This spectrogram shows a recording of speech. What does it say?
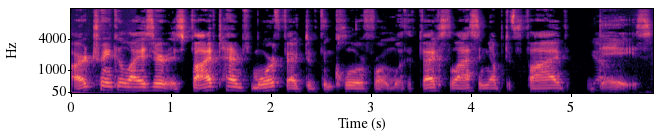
our tranquilizer is five times more effective than chloroform with effects lasting up to five Yeah. days.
